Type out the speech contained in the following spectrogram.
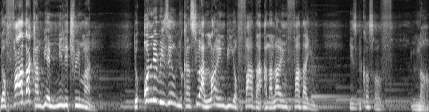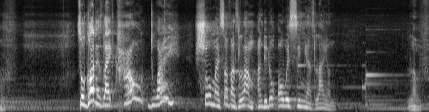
Your father can be a military man. The only reason you can still allow him be your father and allow him father you is because of love. So God is like, how do I show myself as lamb and they don't always see me as lion? Love.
